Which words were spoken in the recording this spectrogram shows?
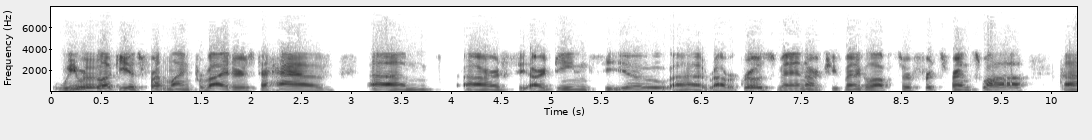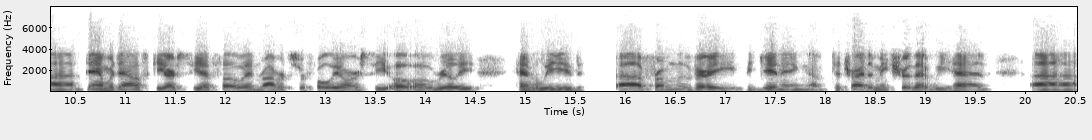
we were lucky as frontline providers to have um, our our dean CEO uh, Robert Grossman, our chief medical officer Fritz Francois Dan Wadowski, our CFO, and Robert Cerfolio, our COO, really kind of lead uh, from the very beginning of, to try to make sure that we had uh,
